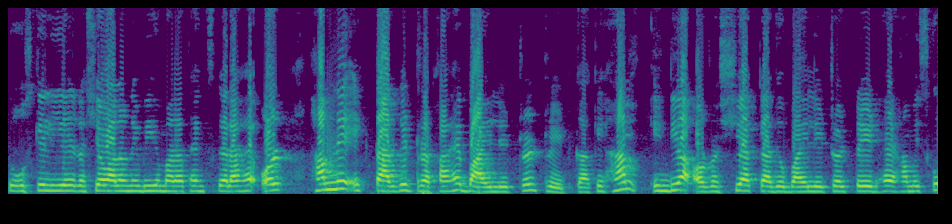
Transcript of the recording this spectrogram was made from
तो उसके लिए रशिया वालों ने भी हमारा थैंक्स करा है और हमने एक टारगेट रखा है बायोलेटरल ट्रेड का कि हम इंडिया और रशिया का जो बायोलेटरल ट्रेड है, हम इसको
